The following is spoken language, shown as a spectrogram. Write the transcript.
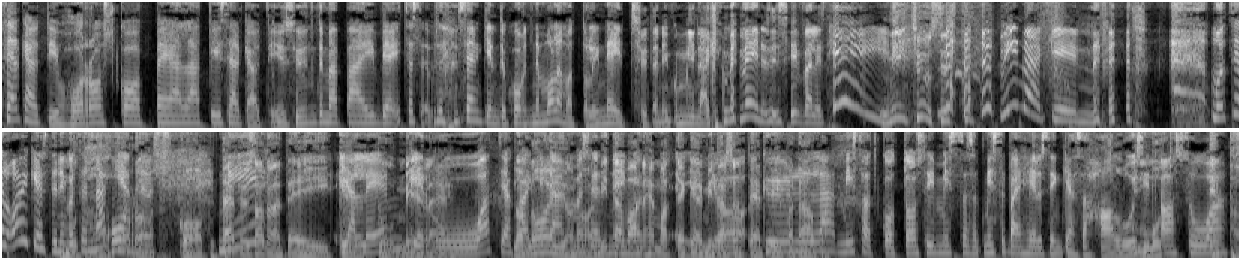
siellä käytiin horoskooppeja läpi, siellä käytiin syntymäpäiviä. Itse asiassa sen kiinnitin huomioon, että ne molemmat oli neitsyitä, niin kuin minäkin. Me meinasin siinä välissä, hei! Me too, sister. Minäkin! Mutta siellä oikeasti niin Mutta se näkee... että- horoskoopi. Täytyy Niin. sanoa, että ei ja kyllä mieleen. lempiruuat ja No kaikki noi on noi. tämmöiset. Mitä niinku, vanhemmat tekee, mitä joo, sä teet, Kyllä, diipadaapa. missä sä oot kotosi, missä, sä, missä päin Helsinkiä sä haluisit Mut asua. et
